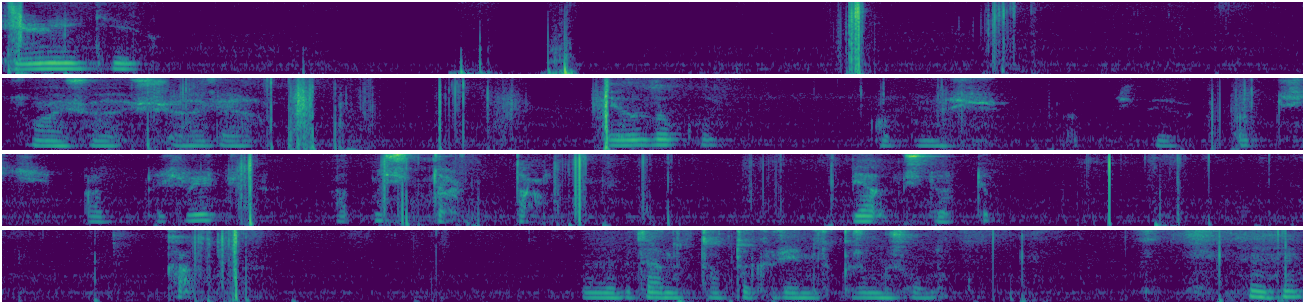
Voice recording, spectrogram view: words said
52 Hemen şöyle şöyle. 59 60 61 62 63 64 tam. Bir 64'lük. Kalk. Böyle bir tane tahta küreğimizi kırmış olduk.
